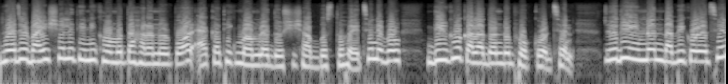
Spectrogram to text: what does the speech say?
দুই হাজার বাইশ সালে তিনি ক্ষমতা হারানোর পর একাধিক মামলায় দোষী সাব্যস্ত হয়েছেন এবং দীর্ঘ কালাদণ্ড ভোগ করছেন। যদিও ইমরান দাবি করেছেন,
